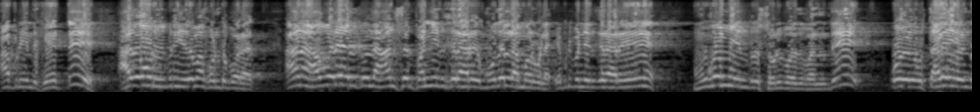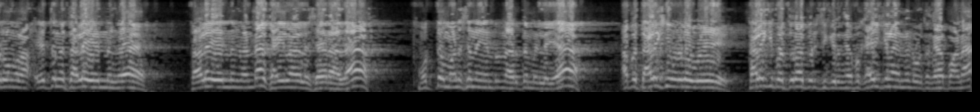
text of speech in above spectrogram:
அப்படின்னு கேட்டு அதை ஒரு விபரீதமா கொண்டு போறார். ஆனா அவரே அதுக்கு வந்து ஆன்சர் பண்ணியிருக்கிறாரு முதல் அமர்வுல. எப்படி பண்ணியிருக்கிறாரு? முகம் என்று சொல்வது வந்து ஒரு தலை என்றுங்கிறான் எத்தனை தலை எண்ணுங்க? தலை எண்ணுங்கண்டா கையில சேராதா? மொத்த மனுஷனை என்று அர்த்தம் இல்லையா? அப்ப தலைக்கு உழவு தலைக்கு பத்து ரூபா பிரிச்சுக்கிறீங்க. அப்ப கைக்கெல்லாம் என்ன ஒருத்தன் கேட்பானா?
